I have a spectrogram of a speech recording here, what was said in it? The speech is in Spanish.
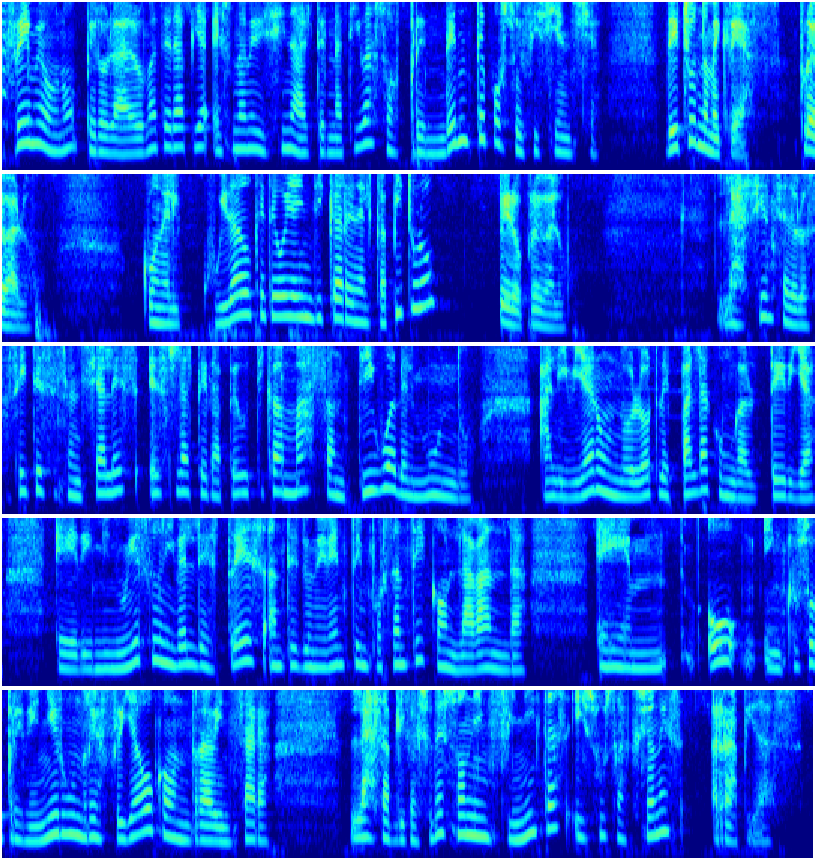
Créeme o no, pero la aromaterapia es una medicina alternativa sorprendente por su eficiencia. De hecho, no me creas, pruébalo. Con el cuidado que te voy a indicar en el capítulo, pero pruébalo. La ciencia de los aceites esenciales es la terapéutica más antigua del mundo. Aliviar un dolor de espalda con galteria, eh, disminuir su nivel de estrés antes de un evento importante con lavanda, em, o incluso prevenir un resfriado con ravinsara. Las aplicaciones son infinitas y sus acciones rápidas.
